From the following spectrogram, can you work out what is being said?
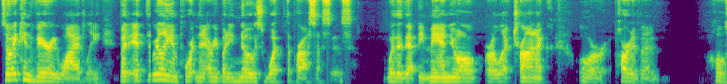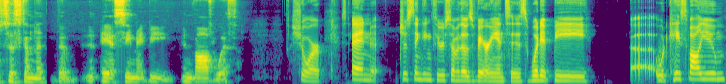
So it can vary widely, but it's really important that everybody knows what the process is whether that be manual or electronic or part of a whole system that the ASC may be involved with. Sure. And just thinking through some of those variances, would it be, uh, would case volume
